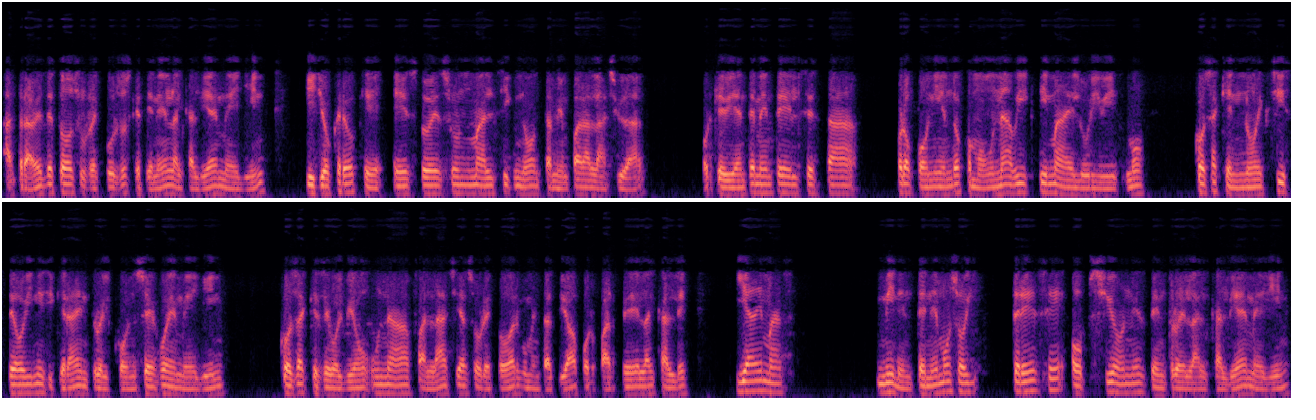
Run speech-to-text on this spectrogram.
a través de todos sus recursos que tiene en la alcaldía de Medellín. Y yo creo que esto es un mal signo también para la ciudad, porque evidentemente él se está proponiendo como una víctima del uribismo, cosa que no existe hoy ni siquiera dentro del Consejo de Medellín, cosa que se volvió una falacia, sobre todo argumentativa por parte del alcalde. Y además, miren, tenemos hoy 13 opciones dentro de la alcaldía de Medellín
